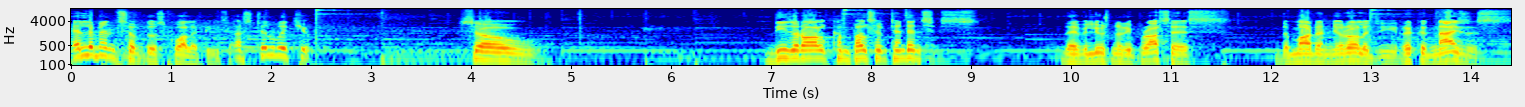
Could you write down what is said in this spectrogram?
elements of those qualities are still with you. So, these are all compulsive tendencies. The evolutionary process, the modern neurology recognizes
